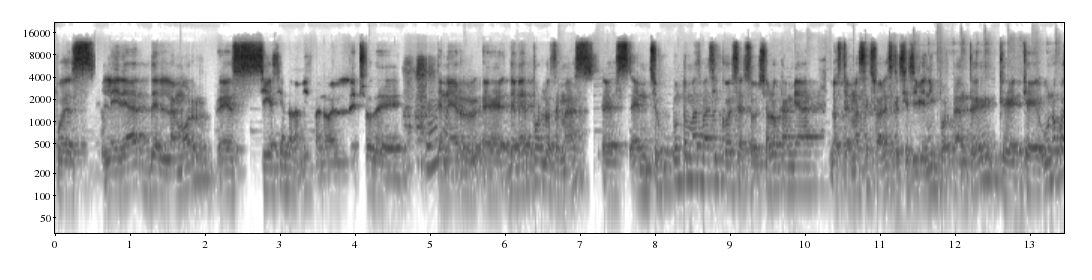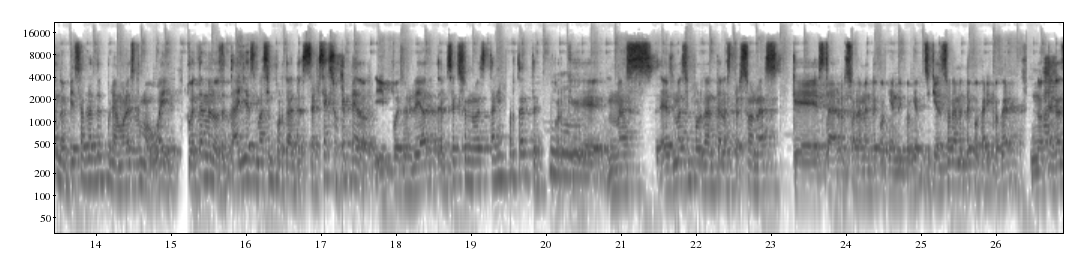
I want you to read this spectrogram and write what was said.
pues la idea del amor es sigue siendo la misma, ¿no? El hecho de tener, eh, de ver por los demás, es, en su punto más básico es eso, solo cambia los temas sexuales, que sí es bien importante, que, que uno cuando empieza a hablar del poliamor es como, güey, cuéntame los detalles más importantes, el sexo, ¿qué pedo? Y pues en realidad el sexo no es tan importante, porque más es más importante a las personas que estar solamente cogiendo y cogiendo. Si quieres solamente coger y coger, no tengas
